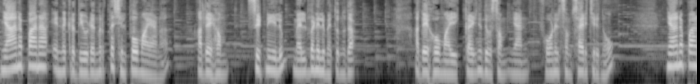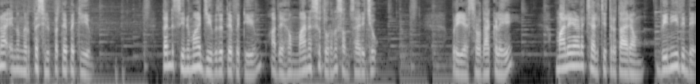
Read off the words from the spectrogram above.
ജ്ഞാനപ്പാന എന്ന കൃതിയുടെ നൃത്തശില്പവുമായാണ് അദ്ദേഹം സിഡ്നിയിലും മെൽബണിലും എത്തുന്നത്. അദ്ദേഹവുമായി കഴിഞ്ഞ ദിവസം ഞാൻ ഫോണിൽ സംസാരിച്ചിരുന്നു. ജ്ഞാനപ്പാന എന്ന നൃത്തശില്പത്തെപ്പറ്റിയും തന്റെ സിനിമാ ജീവിതത്തെപ്പറ്റിയും അദ്ദേഹം മനസ്സ് തുറന്ന് സംസാരിച്ചു. പ്രിയ ശ്രോതാക്കളെ മലയാള ചലച്ചിത്ര താരം വിനീതിന്റെ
